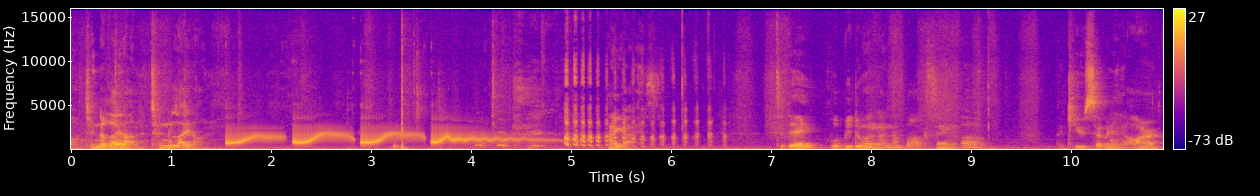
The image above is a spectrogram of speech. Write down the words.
Oh, turn the light on. Turn the light on. Hi guys. Today we'll be doing an unboxing of the Q70R.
